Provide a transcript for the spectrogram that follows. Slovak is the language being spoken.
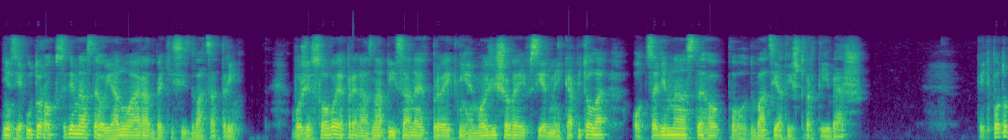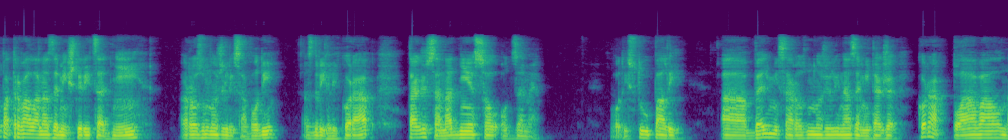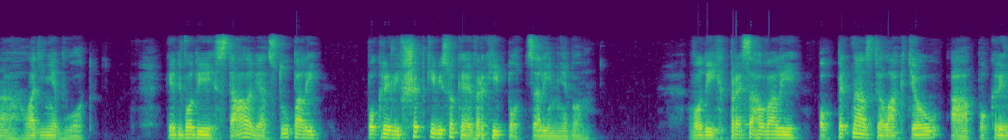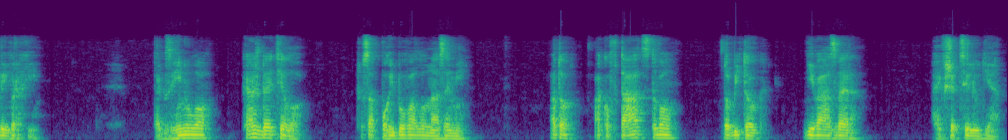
Dnes je útorok 17. januára 2023. Božie slovo je pre nás napísané v prvej knihe Mojžišovej v 7. kapitole od 17. po 24. verš. Keď potopa trvala na zemi 40 dní, rozmnožili sa vody, zdvihli koráb, takže sa nadniesol od zeme. Vody stúpali a veľmi sa rozmnožili na zemi, takže koráb plával na hladine vôd. Keď vody stále viac stúpali, pokryli všetky vysoké vrchy pod celým nebom. Vody ich presahovali o 15 lakťov a pokryli vrchy. Tak zhynulo každé telo, čo sa pohybovalo na zemi. A to ako vtáctvo, dobytok, divá zver, aj všetci ľudia.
